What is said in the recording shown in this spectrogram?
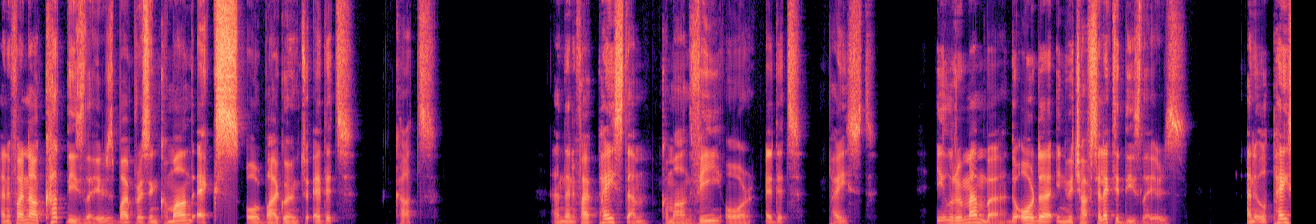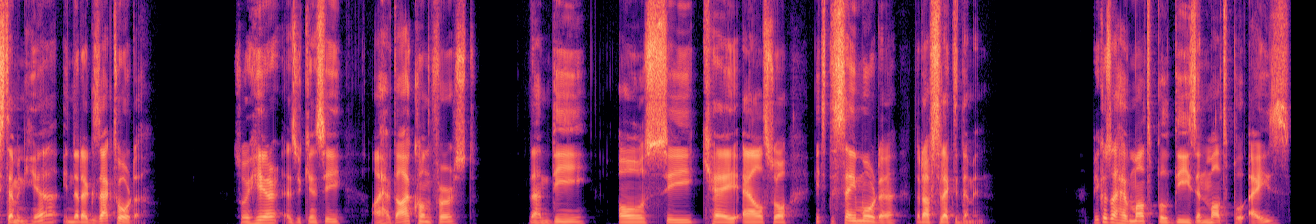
And if I now cut these layers by pressing Command X or by going to Edit, Cut, and then if I paste them, Command V or Edit, Paste, it will remember the order in which I've selected these layers, and it will paste them in here in that exact order. So here, as you can see, I have the icon first, then D, O, C, K, L, so it's the same order that I've selected them in. Because I have multiple Ds and multiple As,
